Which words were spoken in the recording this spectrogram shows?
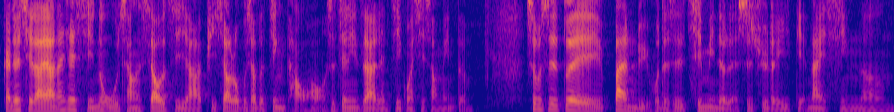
感觉起来啊，那些喜怒无常、消极啊、皮笑肉不笑的镜头，哈，是建立在人际关系上面的。是不是对伴侣或者是亲密的人失去了一点耐心呢？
